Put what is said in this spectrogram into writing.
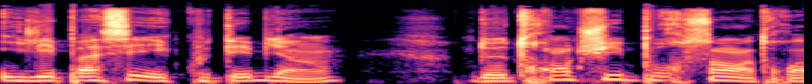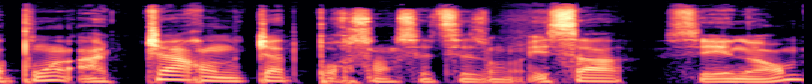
Il est passé, écoutez bien, hein, de 38% à 3 points à 44% cette saison. Et ça, c'est énorme.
